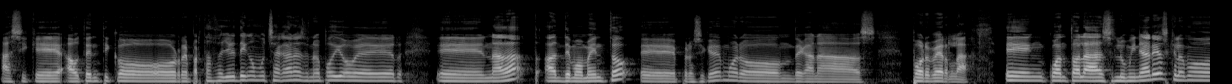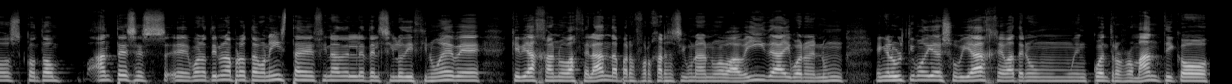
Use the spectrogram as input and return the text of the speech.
así que auténtico repartazo. Yo le tengo muchas ganas, no he podido ver eh, nada de momento, eh, pero sí que me muero de ganas por verla. En cuanto a las luminarias, que lo hemos contado antes es, eh, bueno, tiene una protagonista de final del, siglo XIX que viaja a Nueva Zelanda para forjarse así una nueva vida y bueno, en, un, en el último día de su viaje va a tener un encuentro romántico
